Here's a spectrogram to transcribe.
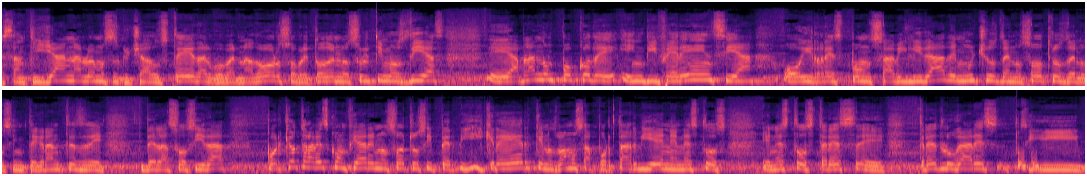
Santillana, lo hemos escuchado usted, al gobernador, sobre todo en los últimos días, hablando un poco de indiferencia o irresponsabilidad de muchos de nosotros, de los integrantes de, de la sociedad. ¿Por qué otra vez confiar en nosotros y, y, creer que nos vamos a portar bien en estos, en estos tres, eh, tres lugares si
